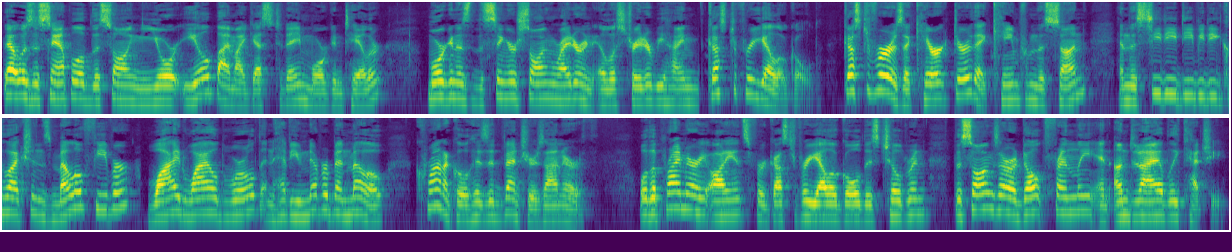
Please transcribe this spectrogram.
That was a sample of the song Your Eel by my guest today, Morgan Taylor. Morgan is the singer, songwriter, and illustrator behind Gustafer Yellowgold. Gustafer is a character that came from the sun, and the CD DVD collections Mellow Fever, Wide Wild World, and Have You Never Been Mellow chronicle his adventures on Earth. While the primary audience for Gustafer Yellowgold is children, the songs are adult friendly and undeniably catchy.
